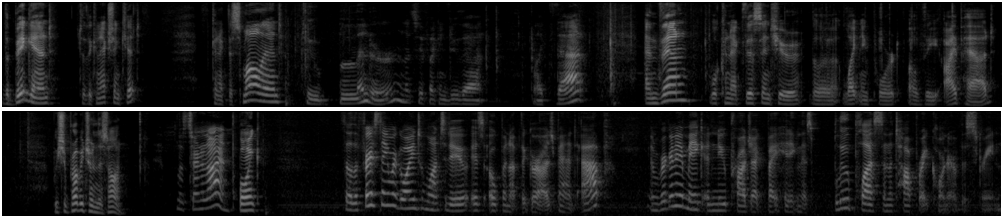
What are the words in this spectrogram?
the big end to the connection kit. Connect the small end to Blender. Let's see if I can do that like that. And then we'll connect this into the lightning port of the iPad. We should probably turn this on. Let's turn it on. Boink. So the first thing we're going to want to do is open up the GarageBand app. And we're going to make a new project by hitting this blue plus in the top right corner of the screen.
